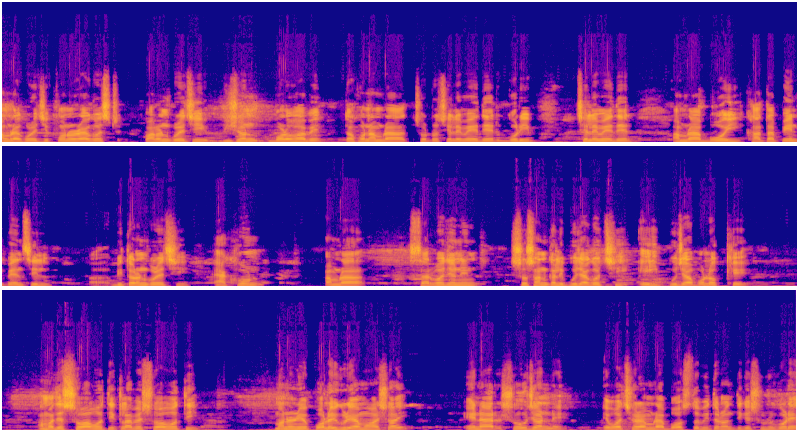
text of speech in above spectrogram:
আমরা করেছি পনেরো আগস্ট পালন করেছি ভীষণ বড়োভাবে। তখন আমরা ছোট ছেলে মেয়েদের, গরিব ছেলে মেয়েদের আমরা বই, খাতা, পেন, পেন্সিল বিতরণ করেছি। এখন আমরা সার্বজনীন শ্মশানকালী পূজা করছি। এই পূজা উপলক্ষে আমাদের সভাপতি, ক্লাবের সভাপতি মাননীয় পলয় গুড়িয়া মহাশয়, এনার সৌজন্যে এবছর আমরা বস্ত্র বিতরণ থেকে শুরু করে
